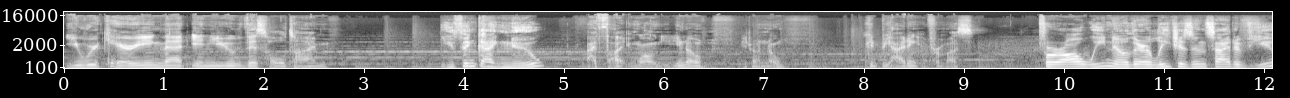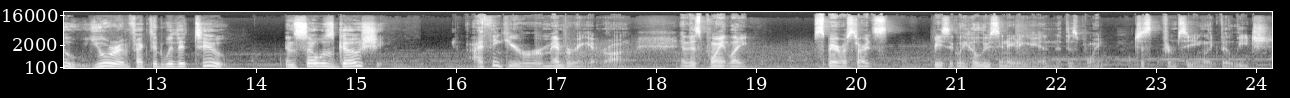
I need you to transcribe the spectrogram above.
You were carrying that in you this whole time. You think I knew? I thought, well, you know, you don't know. You could be hiding it from us. For all we know, there are leeches inside of you. You were infected with it too. And so was Goshi. I think you're remembering it wrong. At this point, like, Sparrow starts basically hallucinating again at this point, just from seeing, like, the leech.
